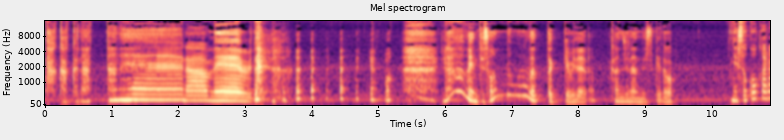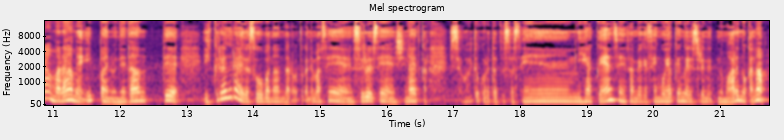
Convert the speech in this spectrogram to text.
高くなったねラーメン。みたいな。いやもうラーメンってそんなものだったっけ？みたいな感じなんですけど。でそこからまあラーメン1杯の値段っていくらぐらいが相場なんだろうとかね、まあ、1,000円する1,000円しないとか。すごいところだとさ1200円1300円1500円ぐらいするのもあるのかな、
